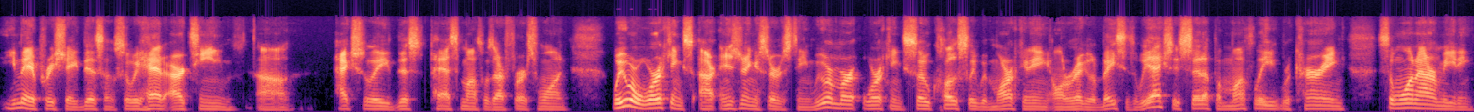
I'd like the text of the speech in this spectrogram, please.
you may appreciate this. So we had our team uh, actually this past month was our first one. We were working our engineering service team we were mer- working so closely with marketing on a regular basis. We actually set up a monthly recurring so one hour meeting.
